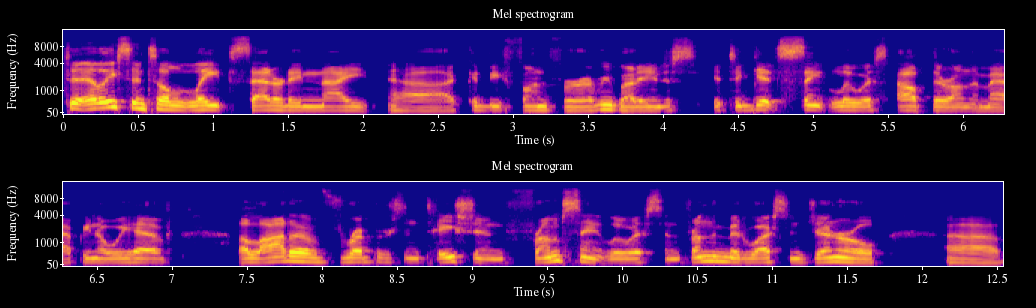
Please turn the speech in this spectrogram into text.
to at least until late Saturday night. Uh, it could be fun for everybody and just to get St. Louis out there on the map. You know, we have a lot of representation from St. Louis and from the Midwest in general. Uh,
